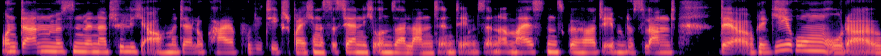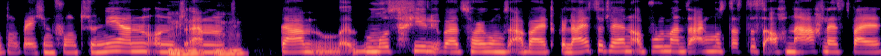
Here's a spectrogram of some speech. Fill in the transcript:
Und dann müssen wir natürlich auch mit der Lokalpolitik sprechen. Es ist ja nicht unser Land in dem Sinne. Meistens gehört eben das Land der Regierung oder irgendwelchen Funktionären. Und mhm, ähm, mhm. Da muss viel Überzeugungsarbeit geleistet werden, obwohl man sagen muss, dass das auch nachlässt, weil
